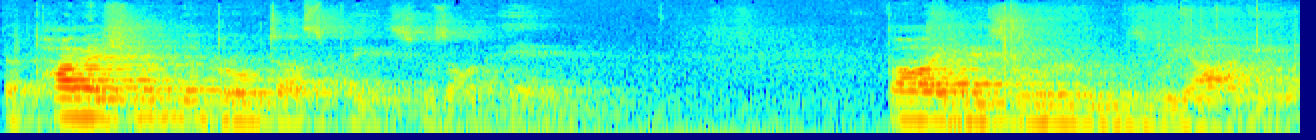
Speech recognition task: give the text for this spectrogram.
The punishment that brought us peace was on him. By his wounds we are healed.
